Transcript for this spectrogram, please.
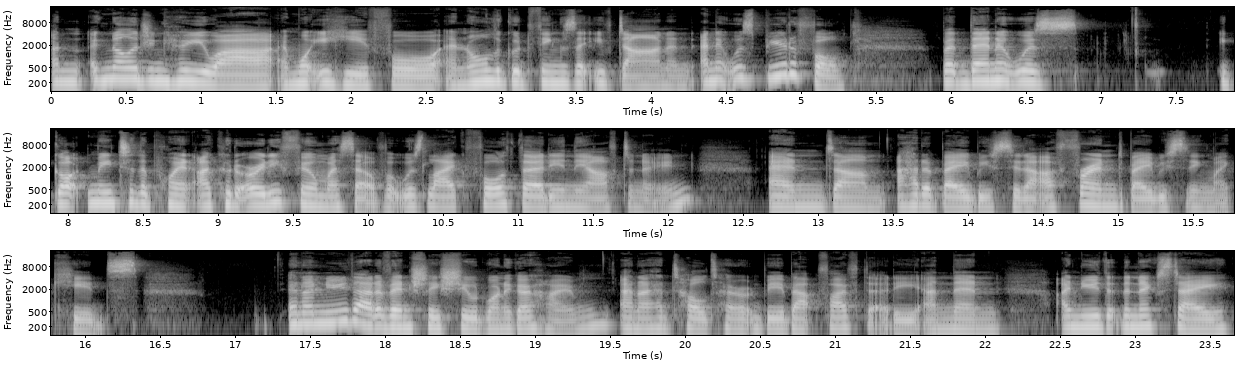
acknowledging who you are and what you're here for and all the good things that you've done. And and it was beautiful. But then it was it got me to the point I could already feel myself. It was like 4:30 in the afternoon and um, I had a babysitter a friend babysitting my kids. And I knew that eventually she would want to go home and I had told her it would be about 5:30 and then I knew that the next day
